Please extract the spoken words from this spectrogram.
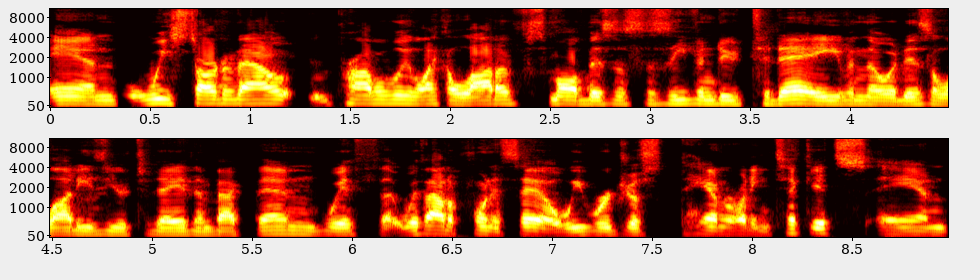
And we started out probably like a lot of small businesses even do today even though it is a lot easier today than back then with without a point of sale. We were just handwriting tickets and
